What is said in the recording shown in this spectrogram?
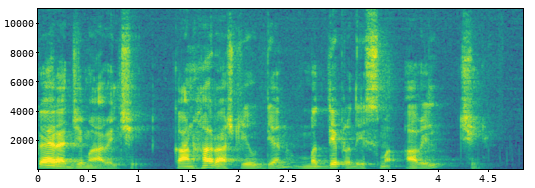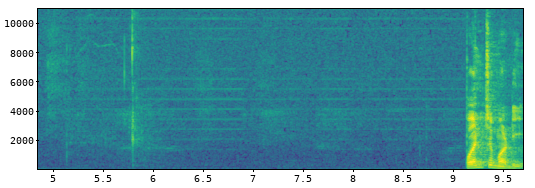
કયા રાજ્યમાં આવેલ છે? કાન્હા રાષ્ટ્રીય ઉદ્યાન મધ્યપ્રદેશમાં આવેલ છે. પંચમઢી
